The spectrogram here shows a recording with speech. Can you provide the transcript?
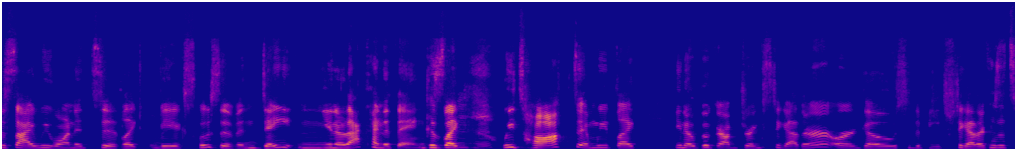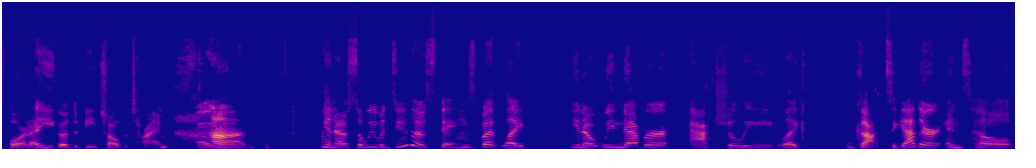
decide we wanted to like be exclusive and date and you know that kind of thing because like mm-hmm. we talked and we'd like you know go grab drinks together or go to the beach together because it's florida you go to the beach all the time oh, yeah. um you know so we would do those things but like you know we never actually like got together until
